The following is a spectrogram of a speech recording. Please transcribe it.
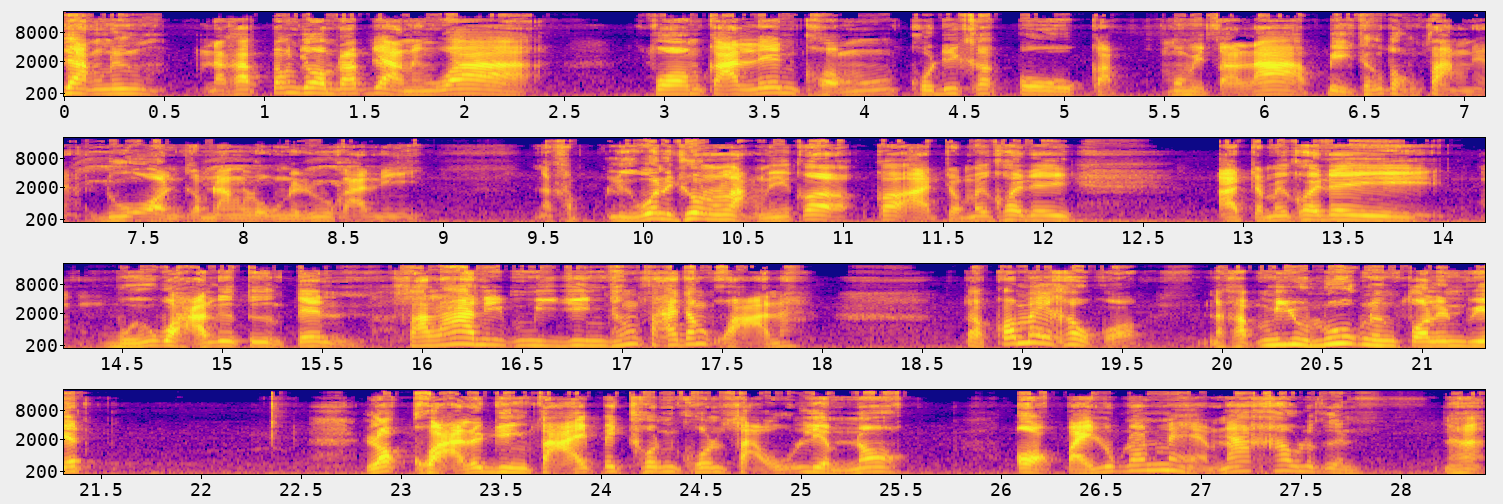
อย่างหนึ่งนะครับ ต้องยอมรับอย่างหนึ่งว่า ฟอร์มการเล่นของโคดิกักโปกับโมเมตาร่าปีกทั้งสองฝั่งเนี่ย ดูอ่อนกำลังลงในฤดูกาลนี้นะครับ หรือว่าในช่วงหลังๆนี้ก็ก็อาจจะไม่ค่อยได้ อาจจะไม่ค่อยได้หวือหวาหรือตื่นเต้น ซาร่านี่มียิงทั้งซ้ายทั้งขวานะ แต่ก็ไม่เข้ากรอบนะครับ มีอยู่ลูกหนึ่งฟอร์เรนเวียสล็อกขวาแล้วยิงซ้ายไปชนคนเสาเหลี่ยมนอก ออกไปลูกนั้นแหมหน้าเข้าเหลือเกินนะฮะ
